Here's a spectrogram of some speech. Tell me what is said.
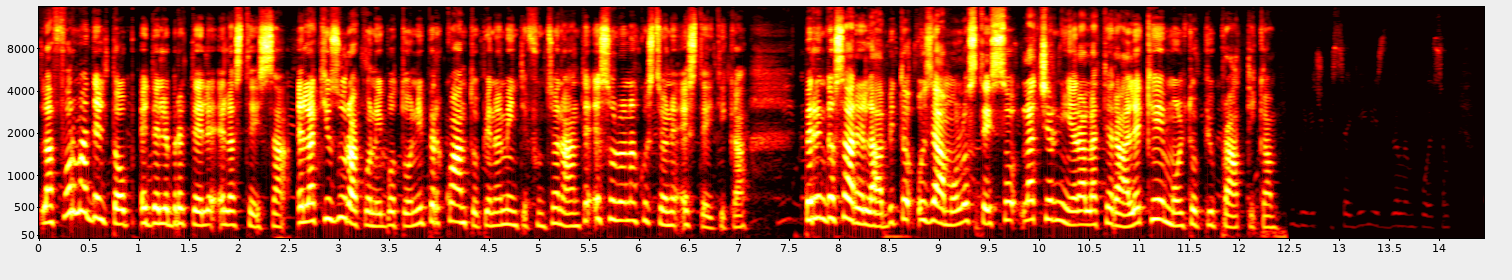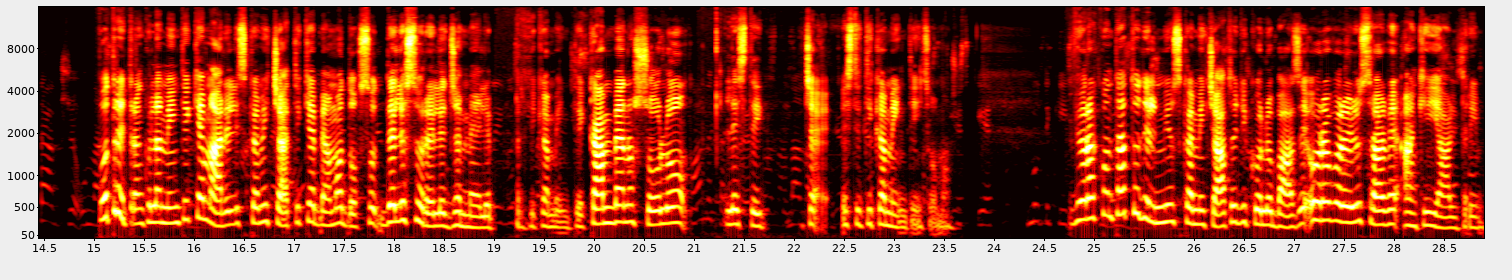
La forma del top e delle bretelle è la stessa e la chiusura con i bottoni, per quanto pienamente funzionante, è solo una questione estetica. Per indossare l'abito usiamo lo stesso la cerniera laterale che è molto più pratica. Potrei tranquillamente chiamare gli scamiciati che abbiamo addosso delle sorelle gemelle, praticamente. Cambiano solo cioè, esteticamente, insomma. Vi ho raccontato del mio scamiciato di quello base, ora vorrei illustrarvi anche gli altri.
